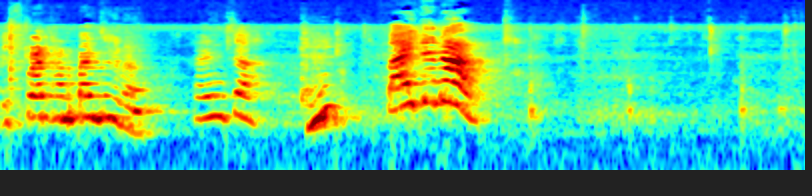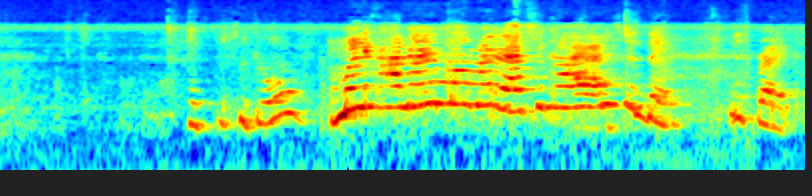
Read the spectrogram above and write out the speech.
Sprite खान पाइन्छ कि न हुँ? मैले खाना है ममा रासी खाएर सिधै स्प्राइट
